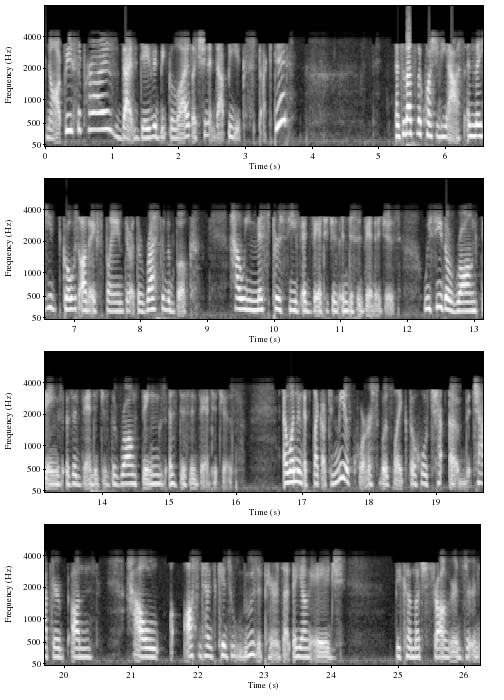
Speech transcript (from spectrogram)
not be surprised that David beat Goliath? Like, shouldn't that be expected? And so that's the question he asks. And then he goes on to explain throughout the rest of the book how we misperceive advantages and disadvantages. We see the wrong things as advantages, the wrong things as disadvantages. And one thing that stuck out to me, of course, was like the whole cha- uh, chapter on how oftentimes kids who lose a parent at a young age become much stronger in certain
